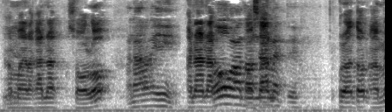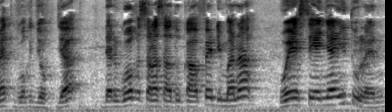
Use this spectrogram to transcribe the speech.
sama anak-anak Solo. Anak-anak ini. Anak-anak Oh, ulang tahun kosan. Amet ya. Ulang tahun Amet, gue ke Jogja. dan gue ke salah satu kafe di mana WC-nya itu Len,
